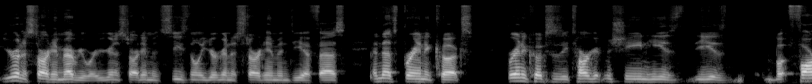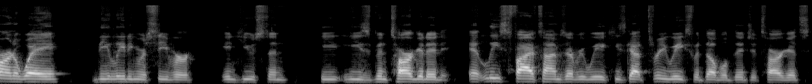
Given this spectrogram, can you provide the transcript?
You're going to start him everywhere. You're going to start him in seasonal. You're going to start him in DFS, and that's Brandin Cooks. Brandin Cooks is a target machine. He is he is but far and away the leading receiver in Houston. He he's been targeted at least five times every week. He's got three weeks with double digit targets.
